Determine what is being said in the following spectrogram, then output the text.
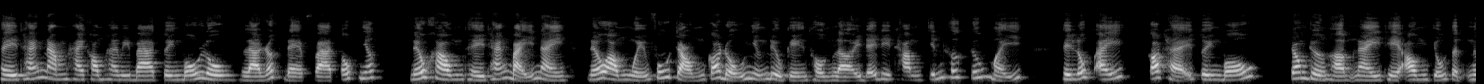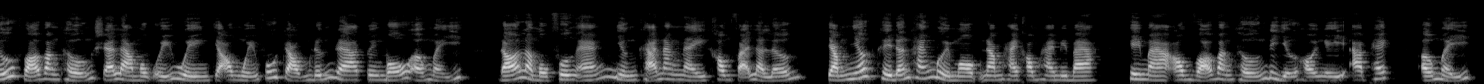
thì tháng 5 2023 tuyên bố luôn là rất đẹp và tốt nhất. Nếu không thì tháng 7 này, nếu ông Nguyễn Phú Trọng có đủ những điều kiện thuận lợi để đi thăm chính thức nước Mỹ, thì lúc ấy có thể tuyên bố trong trường hợp này thì ông Chủ tịch nước Võ Văn Thưởng sẽ là một ủy quyền cho ông Nguyễn Phú Trọng đứng ra tuyên bố ở Mỹ. Đó là một phương án nhưng khả năng này không phải là lớn. Chậm nhất thì đến tháng 11 năm 2023 khi mà ông Võ Văn Thưởng đi dự hội nghị APEC ở Mỹ.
